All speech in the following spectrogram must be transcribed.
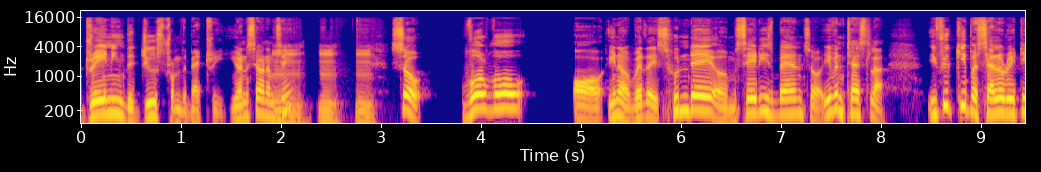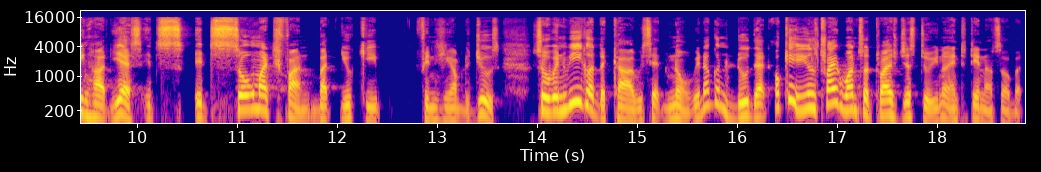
draining the juice from the battery. You understand what I'm saying? Mm, mm, mm. So Volvo or you know whether it's Hyundai or Mercedes Benz or even Tesla, if you keep accelerating hard, yes, it's it's so much fun, but you keep finishing up the juice. So when we got the car, we said no, we're not going to do that. Okay, you'll try it once or twice just to you know entertain ourselves, but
